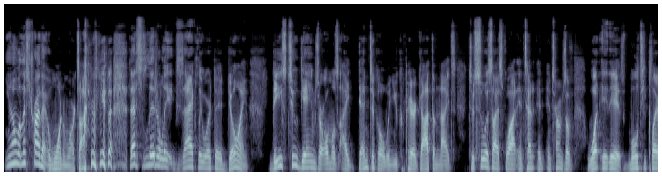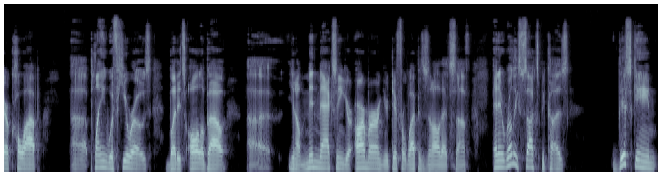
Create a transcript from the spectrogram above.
you know what, let's try that one more time. you know, that's literally exactly what they're doing. These two games are almost identical when you compare Gotham Knights to Suicide Squad in, ten, in, in terms of what it is multiplayer co op, uh, playing with heroes, but it's all about, uh, you know, min maxing your armor and your different weapons and all that stuff. And it really sucks because this game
